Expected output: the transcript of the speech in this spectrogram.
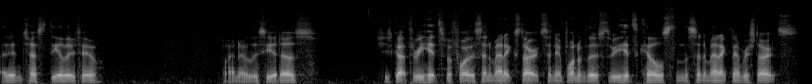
I didn't test the other two. But I know Lucia does. She's got three hits before the cinematic starts, and if one of those three hits kills, then the cinematic never starts.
